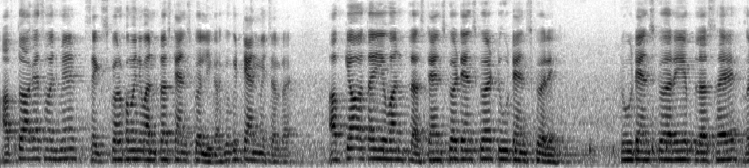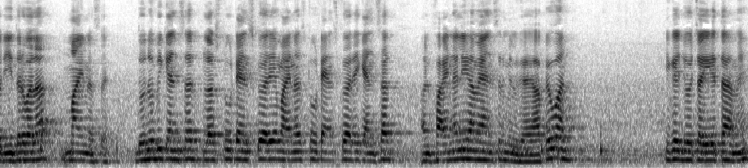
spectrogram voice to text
अब तो आ गया समझ में सेक्स स्क्वायर को मैंने वन प्लस टेन स्क्वायर लिखा, क्योंकि टेन में चल रहा है। अब क्या होता है ये one plus tan square tan square two tan square है। टू टेन स्क्वायर ये प्लस है और इधर वाला माइनस है। दोनों भी cancel plus two tan square है माइनस टू टेन स्क्वायर है कैंसर और फाइनली हमें आंसर मिल गया यहाँ पे वन ठीक है, जो चाहिए था हमें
